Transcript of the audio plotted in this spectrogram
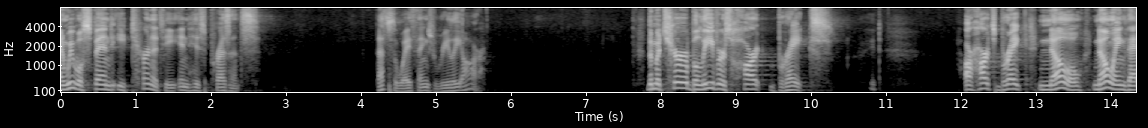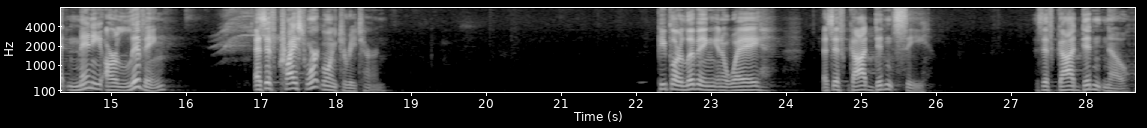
and we will spend eternity in his presence. That's the way things really are. The mature believer's heart breaks. Our hearts break know, knowing that many are living as if Christ weren't going to return. People are living in a way as if God didn't see, as if God didn't know.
